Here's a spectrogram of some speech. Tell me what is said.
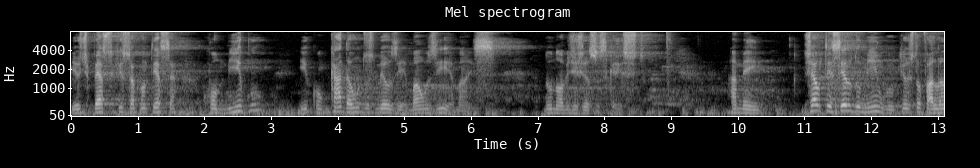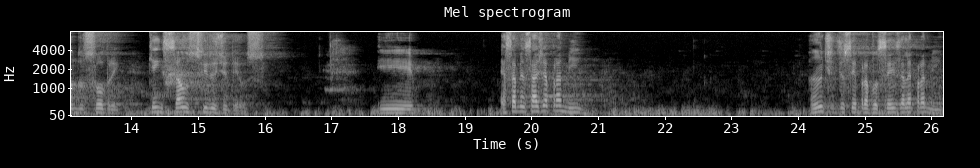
E eu te peço que isso aconteça comigo e com cada um dos meus irmãos e irmãs, no nome de Jesus Cristo. Amém. Já é o terceiro domingo que eu estou falando sobre quem são os filhos de Deus. E essa mensagem é para mim. Antes de ser para vocês, ela é para mim.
